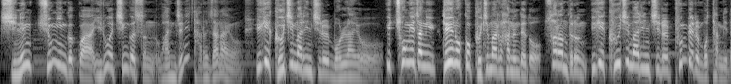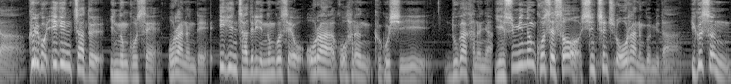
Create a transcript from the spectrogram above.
진행 중인 것과 이루어진 것은 완전히 다르잖아요. 이게 거짓말인 지를 몰라요. 이 총회장이 대놓고 거짓말을 하는데도 사람들은 이게 거짓말인지를 분별을 못합니다. 그리고 이긴 자들 있는 곳에 오라는데 이긴 자들이 있는 곳에 오라고 하는 그곳이 누가 가느냐? 예수 믿는 곳에서 신천지로 오라는 겁니다. 이것은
